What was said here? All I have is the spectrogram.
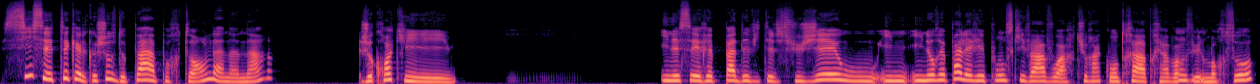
si c'était quelque chose de pas important, l'ananas, je crois qu'il il n'essayerait pas d'éviter le sujet ou il, il n'aurait pas les réponses qu'il va avoir. Tu raconteras après avoir vu Mhm. le morceau.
